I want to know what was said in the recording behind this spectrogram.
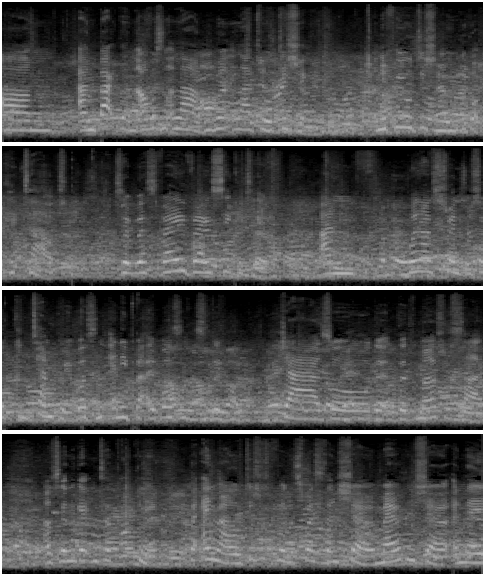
Um, and back then, I wasn't allowed. We weren't allowed to audition, and if we auditioned, we got kicked out. So it was very, very secretive. And when I was trained, it was sort of contemporary. It wasn't any, it wasn't of jazz or the, the commercial side. I was going to get into the company. But anyway, I just for this West End show, American show, and they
